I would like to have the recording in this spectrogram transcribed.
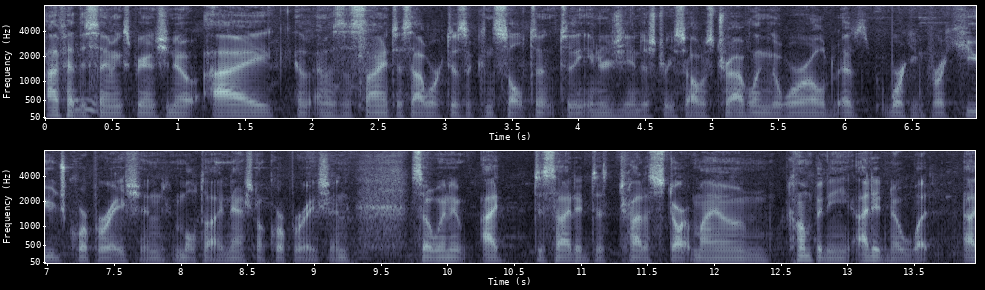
I've had the same experience. You know, I, as a scientist, I worked as a consultant to the energy industry. So I was traveling the world as working for a huge corporation, multinational corporation. So when it, I decided to try to start my own company, I didn't know what. I,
